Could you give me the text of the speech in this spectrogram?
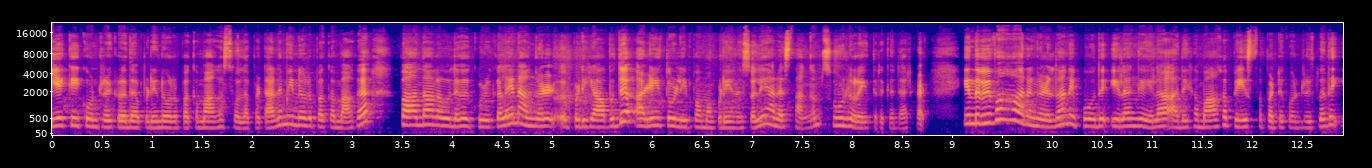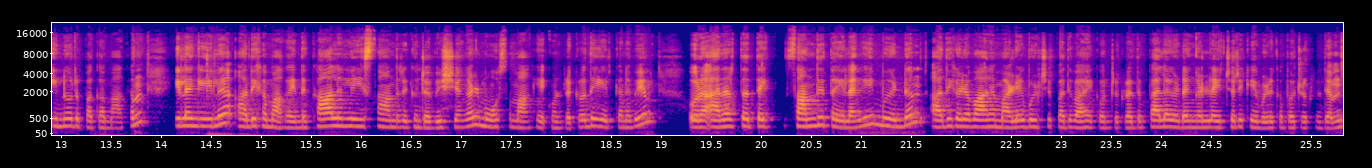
இயக்கி கொண்டிருக்கிறது அப்படின்னு ஒரு பக்கமாக சொல்லப்பட்டாலும் இன்னொரு பக்கமாக பாதாள உலக குழுக்களை நாங்கள் எப்படியாவது அழித்தொழிப்போம் அப்படின்னு சொல்லி அரசாங்கம் சூளுரைத்திருக்கிறார்கள் இந்த விவகாரங்கள் தான் இப்போது இப்போது இலங்கையில் அதிகமாக பேசப்பட்டு கொண்டிருக்கிறது. இன்னொரு பக்கமாக இலங்கையில் அதிகமாக இந்த காலநிலை சார்ந்திருக்கின்ற விஷயங்கள் மோசமாக கொண்டிருக்கிறது. ஏற்கனவே ஒரு அனர்த்தத்தை சந்தித்த இலங்கை மீண்டும் அதிகளவான மழை வீழ்ச்சி பதிவாகி கொண்டிருக்கிறது. பல இடங்களில் எச்சரிக்கை விடுக்கப்பட்டிருக்கிறது.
